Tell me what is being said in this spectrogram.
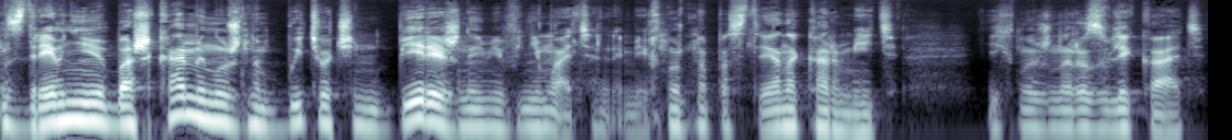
с древними башками нужно быть очень бережными и внимательными. Их нужно постоянно кормить, их нужно развлекать.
